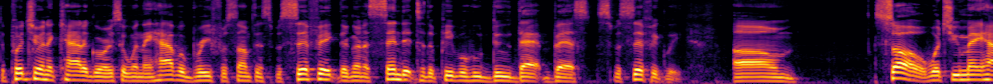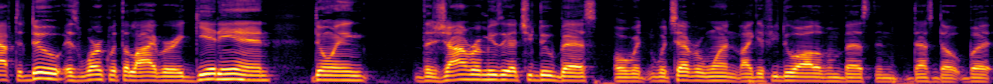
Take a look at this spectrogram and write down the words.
to put you in a category so when they have a brief for something specific, they're gonna send it to the people who do that best specifically. Um, so what you may have to do is work with the library, get in doing the genre of music that you do best, or whichever one. Like if you do all of them best, then that's dope. But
